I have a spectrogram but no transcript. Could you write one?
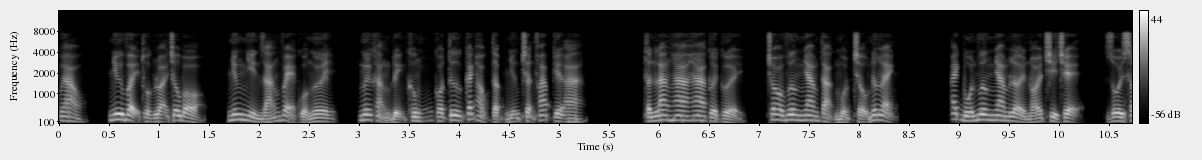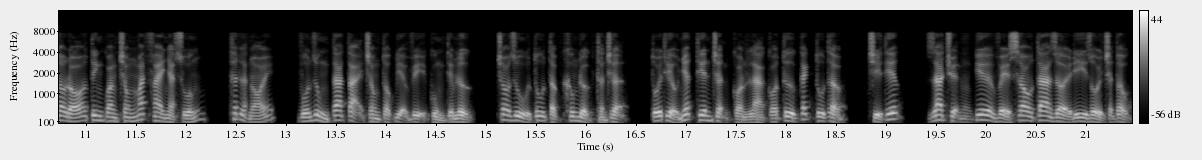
Wow, như vậy thuộc loại châu bò, nhưng nhìn dáng vẻ của ngươi ngươi khẳng định không có tư cách học tập những trận pháp kia à? Thần lang ha ha cười cười, cho vương nham tạc một chậu nước lạnh. Ách bốn vương nham lời nói trì trệ, rồi sau đó tinh quang trong mắt phai nhạt xuống, thất lạc nói, vốn dùng ta tại trong tộc địa vị cùng tiềm lực, cho dù tu tập không được thần trận, tối thiểu nhất thiên trận còn là có tư cách tu tập, chỉ tiếc ra chuyện kia về sau ta rời đi rồi trận tộc,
